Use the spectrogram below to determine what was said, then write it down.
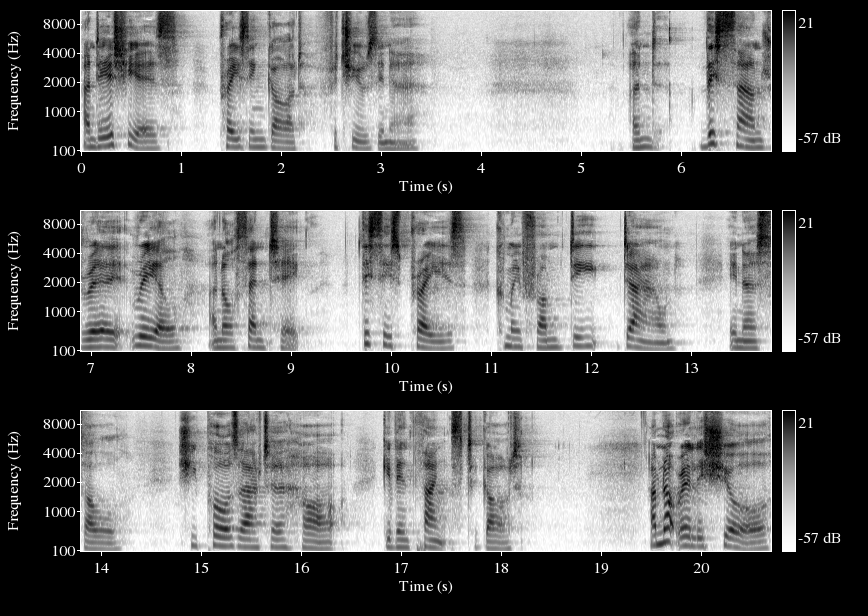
And here she is, praising God for choosing her. And this sounds re- real and authentic. This is praise coming from deep down in her soul. She pours out her heart, giving thanks to God. I'm not really sure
